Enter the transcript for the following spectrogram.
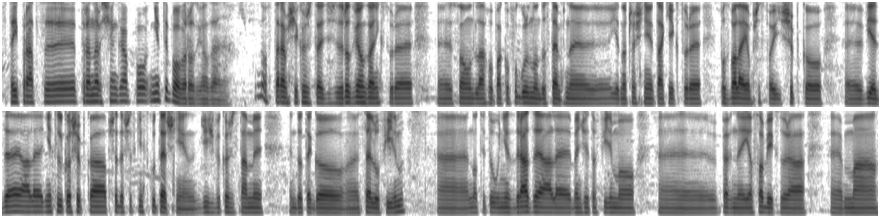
W tej pracy trener sięga po nietypowe rozwiązania. No, staram się korzystać z rozwiązań, które e, są dla chłopaków ogólnodostępne, jednocześnie takie, które pozwalają przyswoić szybko e, wiedzę, ale nie tylko szybko, a przede wszystkim skutecznie. Dziś wykorzystamy do tego e, celu film. No, tytułu nie zdradzę, ale będzie to film o pewnej osobie, która ma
